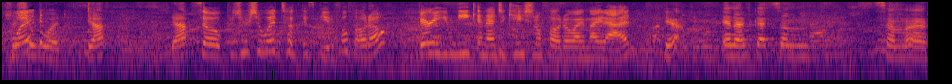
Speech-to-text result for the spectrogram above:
Patricia Wood. Yep, yep, So Patricia Wood took this beautiful photo, very unique and educational photo, I might add. yep. And I've got some some uh,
